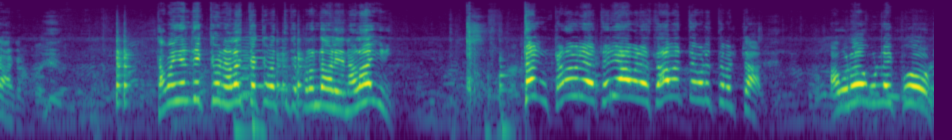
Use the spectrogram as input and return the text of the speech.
கரசிகள் பிறந்திருக்கிறார்கள் நல சக்கரவர்த்திக்கு பிறந்தாலே நலாயினி. தன் கணவனே தெரியாமலே சாபத்தை கொடுத்து விட்டாள் அவனோ உன்னை போல்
